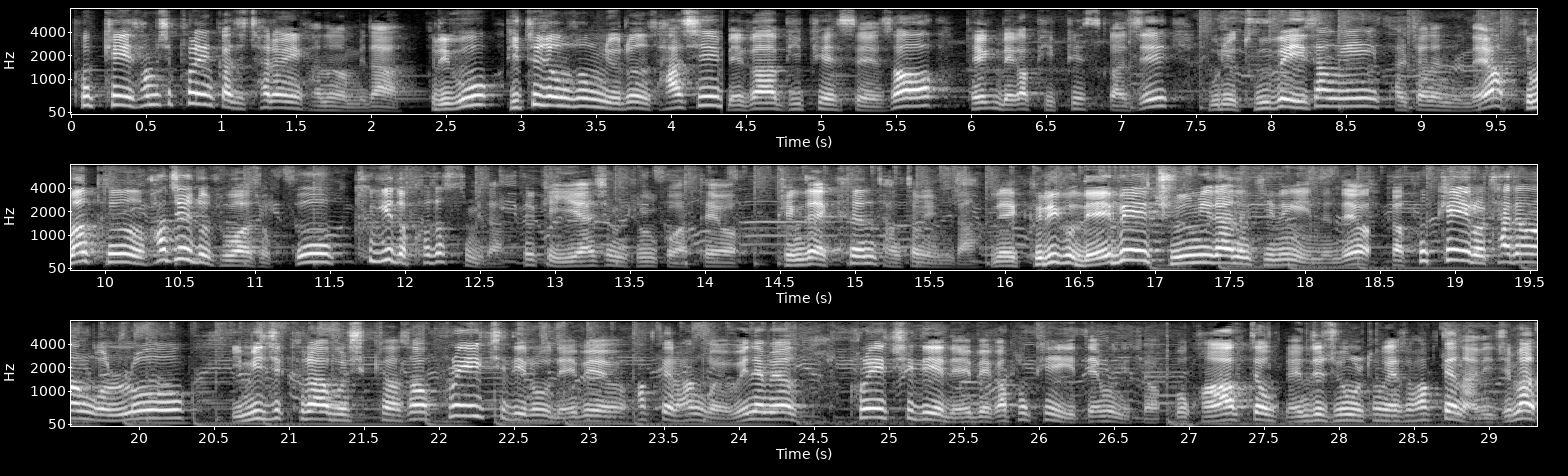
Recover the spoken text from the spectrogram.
4K 30프레임까지 촬영이 가능합니다 그리고 비트 전송률은 40Mbps에서 100Mbps까지 무려 2배 이상이 발전했는데요. 그만큼 화질도 좋아졌고 크기도 커졌습니다. 그렇게 이해하시면 좋을 것 같아요. 굉장히 큰 장점입니다. 네 그리고 4배 줌이라는 기능이 있는데요. 그러니까 4K로 촬영한 걸로 이미지 크랍을 시켜서 FHD로 4배 확대를 한 거예요. 왜냐면 FHD의 4배가 4K이기 때문이죠. 뭐 광학적 렌즈 줌을 통해서 확대는 아니지만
